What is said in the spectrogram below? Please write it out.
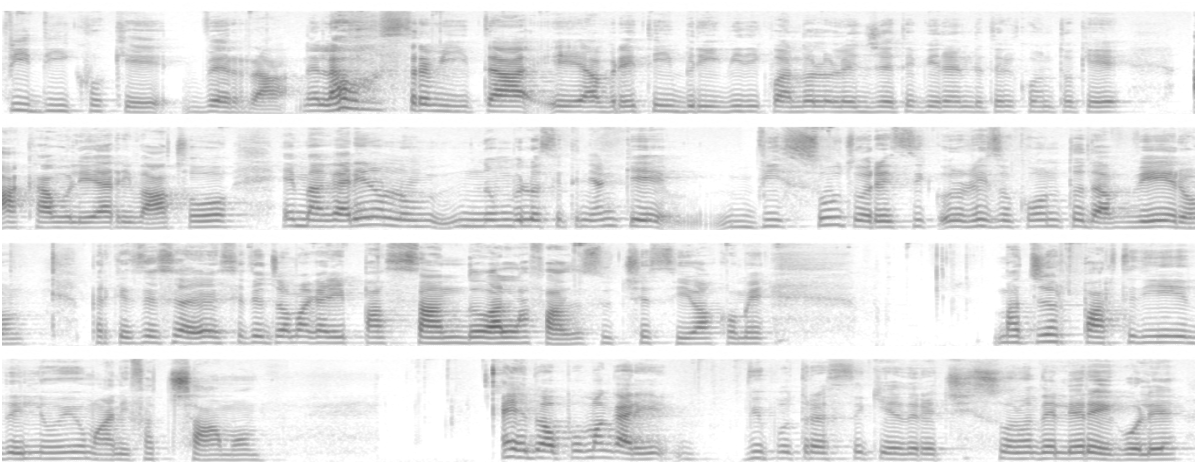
vi dico che verrà nella vostra vita e avrete i brividi quando lo leggete, vi rendete conto che ah, cavoli è arrivato e magari non, non ve lo siete neanche vissuto, resi, reso conto davvero, perché se siete già magari passando alla fase successiva come maggior parte di, dei noi umani facciamo. E dopo magari vi potreste chiedere, ci sono delle regole?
